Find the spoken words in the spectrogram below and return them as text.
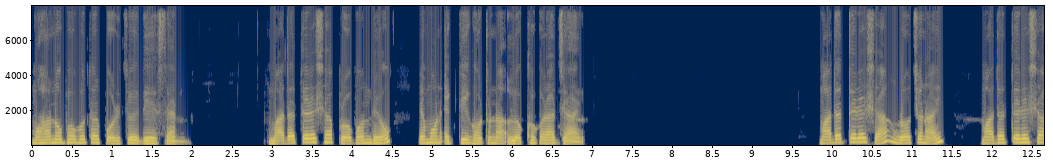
মহানুভবতার পরিচয় দিয়েছেন। মাদার তেরেসা প্রবন্ধেও এমন একটি ঘটনা লক্ষ্য করা যায়। মাদার তেরেসা রচনায়, মাদার তেরেসা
